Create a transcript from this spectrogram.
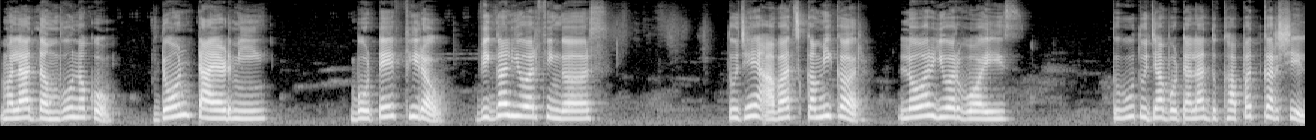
मला दमवू नको. डोंट टायर्ड मी बोटे फिरव. Wiggle your fingers. तुझे आवाज कमी कर. लोअर युअर व्हॉईस तू तुझ्या बोटाला दुखापत करशील.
